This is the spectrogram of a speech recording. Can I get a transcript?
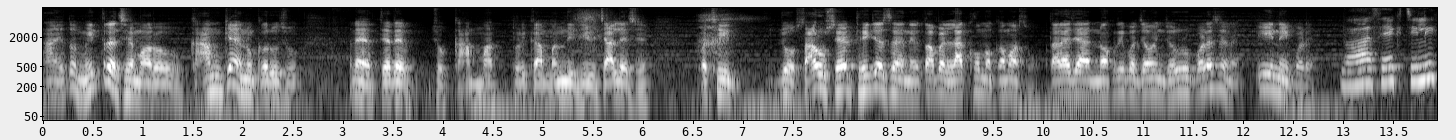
હા એ તો મિત્ર છે મારો. કામ ક્યાં એનું કરું છું? અને અત્યારે જો કામમાં થોડીક કામ મંદી જેવી ચાલે છે પછી જો સારું સેટ થઈ જશે ને તો આપણે લાખોમાં કમાશું. તારે જે આ નોકરી પર જવાની જરૂર પડે છે ને એ નહીં પડે. વાહ શેખ ચીલી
